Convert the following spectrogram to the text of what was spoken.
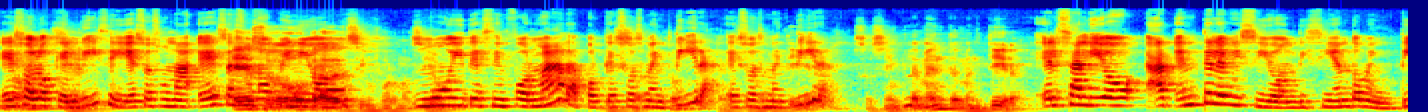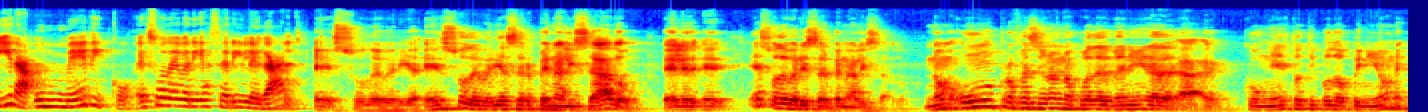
eso es lo que él dice y eso es una, esa es una opinión muy desinformada porque eso es mentira, eso es mentira. Eso es simplemente mentira. Él salió en televisión diciendo mentira, un médico, eso debería ser ilegal. Eso debería, eso debería ser penalizado, eh, eso debería ser penalizado. No, un profesional no puede venir con este tipo de opiniones.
